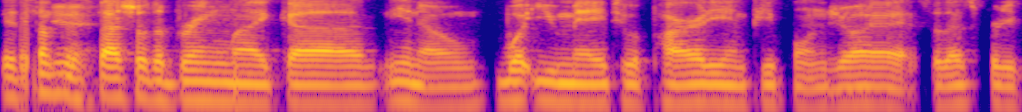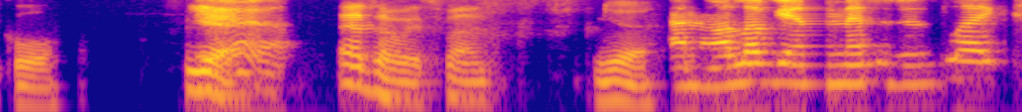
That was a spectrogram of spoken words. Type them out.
it's something Yeah. special to bring like uh, you know, what you made to a party and people enjoy it. So that's pretty cool. yeah, that's always fun. Yeah. I know. I love getting messages like,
